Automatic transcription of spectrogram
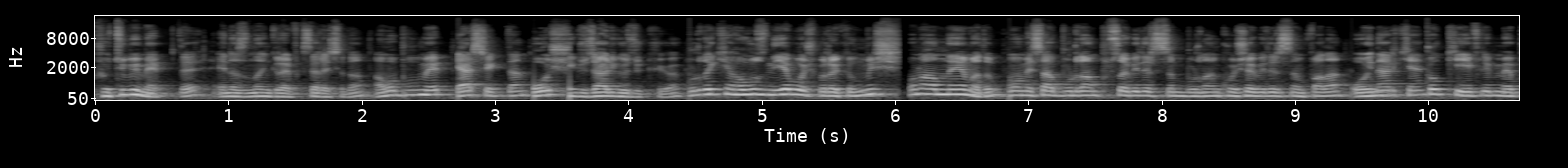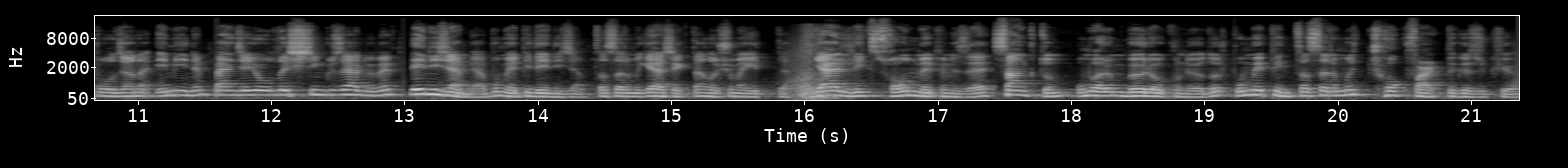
kötü bir map'ti. En azından grafiksel açıdan. Ama bu map gerçekten hoş ve güzel gözüküyor. Buradaki havuz niye boş bırakılmış onu anlayamadım. Ama mesela buradan pusabilirsin, buradan koşabilirsin falan. Oynarken çok keyifli bir map olacağına eminim. Bence yoldaş için güzel bir map. Deneyeceğim ya. Bu map'i deneyeceğim. Tasarımı gerçekten hoşuma gitti. Geldik son map'imize. Sanctum. Umarım böyle okunuyordur. Bu map'in tasarımı çok farklı gözüküyor.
